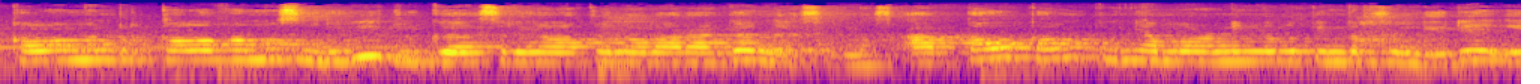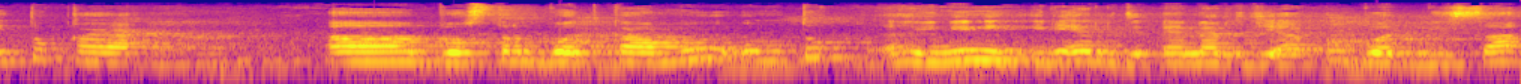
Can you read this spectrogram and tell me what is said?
kalau menurut kalau kamu sendiri juga sering ngelakuin olahraga nggak sih mas atau kamu punya morning routine tersendiri yang itu kayak eh, booster buat kamu untuk eh, ini nih ini energi, energi aku buat bisa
